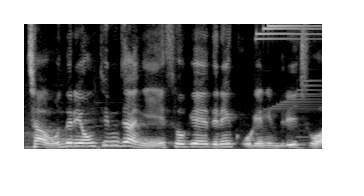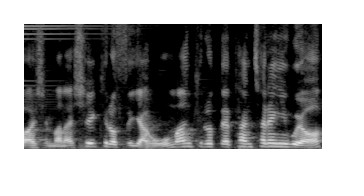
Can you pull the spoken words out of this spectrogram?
자 오늘이 용 팀장이 소개해드린 고객님들이 좋아하실 만한 실키로스 약 5만 킬로대 탄 차량이고요.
